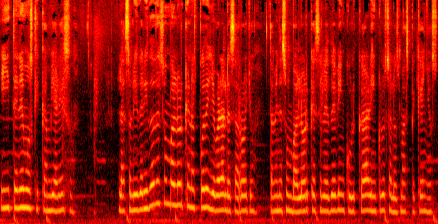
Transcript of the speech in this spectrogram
y tenemos que cambiar eso. La solidaridad es un valor que nos puede llevar al desarrollo. También es un valor que se le debe inculcar incluso a los más pequeños.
